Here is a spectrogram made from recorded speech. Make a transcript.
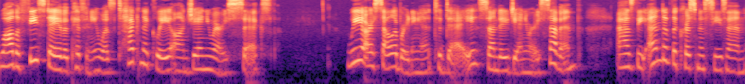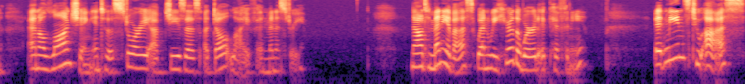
While the feast day of Epiphany was technically on January 6th, we are celebrating it today, Sunday, January 7th, as the end of the Christmas season and a launching into the story of Jesus' adult life and ministry. Now, to many of us, when we hear the word Epiphany, it means to us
